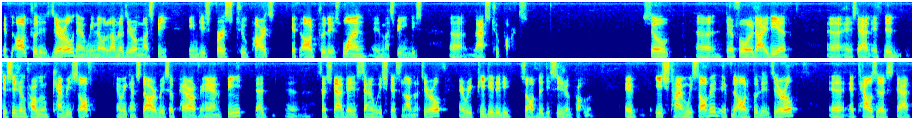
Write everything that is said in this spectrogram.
if the output is zero, then we know lambda zero must be in these first two parts. If the output is one, it must be in these uh, last two parts. So uh, therefore, the idea uh, is that if the decision problem can be solved, and we can start with a pair of A and B that uh, such that they sandwich this lambda zero and repeatedly solve the decision problem. If each time we solve it, if the output is zero, uh, it tells us that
